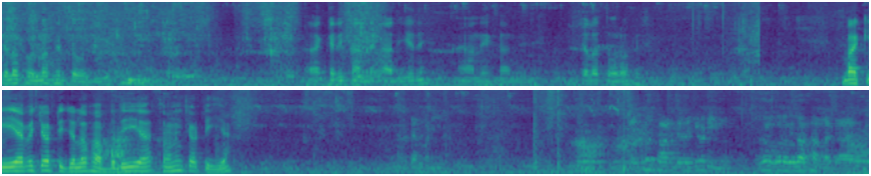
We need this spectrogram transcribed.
ਚਲੋ ਖੋਲੋ ਫਿਰ ਤੋੜ ਦਈਏ। ਆ ਕਰੀ ਸੰਦ ਦਿਖਾ ਦਈਏ ਤੇ ਆ ਦੇਖ ਸਕਦੇ ਜੀ। ਚਲੋ ਤੋਰੋ ਫਿਰ। ਬਾਕੀ ਇਹ ਆ ਵੀ ਝੋਟੀ ਚਲੋ ਫੱਬਦੀ ਆ ਸੋਹਣੀ ਝੋਟੀ ਆ। ਅੰਦਰ ਮੜੀ ਦੇਖੋ ਥਣ ਦੇ ਝੋਟੀ ਨੂੰ ਰੋਕ ਰੋਕ ਦਾ ਥਣ ਲੱਗਾ ਹੈ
